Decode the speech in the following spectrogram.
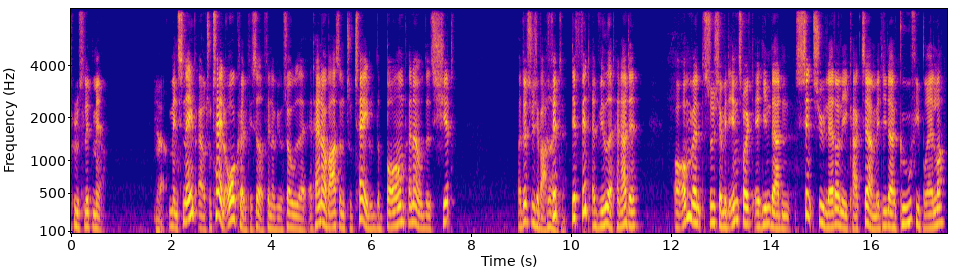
plus lidt mere. ja. Men Snape er jo totalt overkvalificeret, finder vi jo så ud af. At han er jo bare sådan total the bomb, han er jo the shit. Og det synes jeg bare er fedt. Det er fedt at vide, at han er det. Og omvendt synes jeg, mit indtryk af hende, der er den sindssygt latterlige karakter med de der goofy briller.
